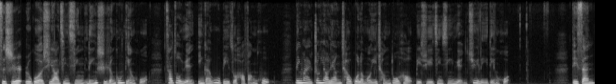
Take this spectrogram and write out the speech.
此时如果需要进行临时人工点火，操作员应该务必做好防护。另外，装药量超过了某一程度后，必须进行远距离点火。第三，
